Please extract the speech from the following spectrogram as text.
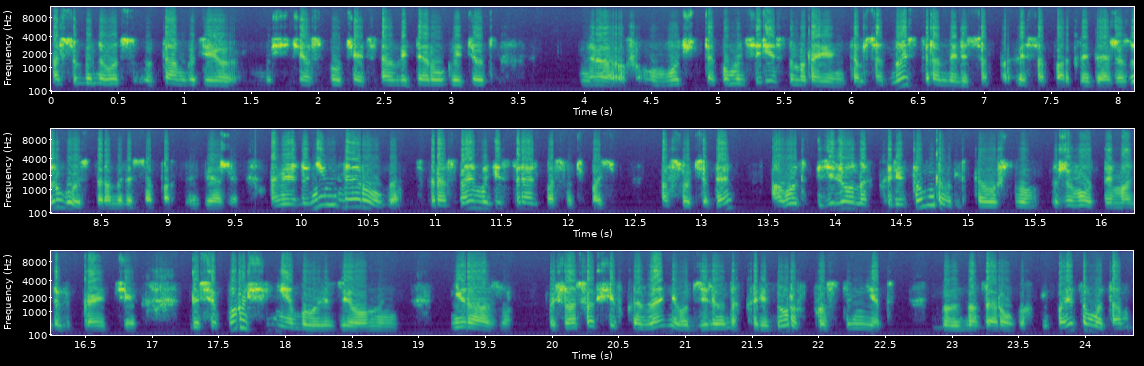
особенно вот там, где мы сейчас, получается, там ведь дорога идет э, в очень таком интересном районе. Там с одной стороны лесопарк, Лебяжья, с другой стороны лесопарк Лебяжья. А между ними дорога, скоростная магистраль, по сути, по, по сути, да? А вот зеленых коридоров для того, чтобы животные могли пройти, до сих пор еще не было сделано ни разу. То есть у нас вообще в Казани вот зеленых коридоров просто нет на дорогах. И поэтому там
